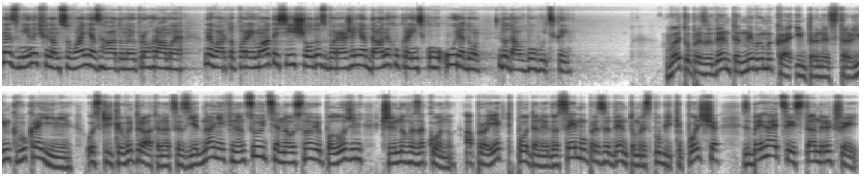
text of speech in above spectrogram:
не змінить фінансування згаданої програми. Не варто перейматися і щодо збереження даних українського уряду, додав Богуцький. Вето президента не вимикає інтернет Starlink в Україні, оскільки витрати на це з'єднання фінансуються на основі положень чинного закону. А проєкт, поданий до Сейму президентом Республіки Польща, зберігає цей стан речей.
